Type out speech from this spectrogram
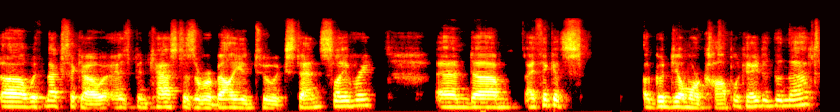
uh, with Mexico has been cast as a rebellion to extend slavery. And um, I think it's a good deal more complicated than that.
